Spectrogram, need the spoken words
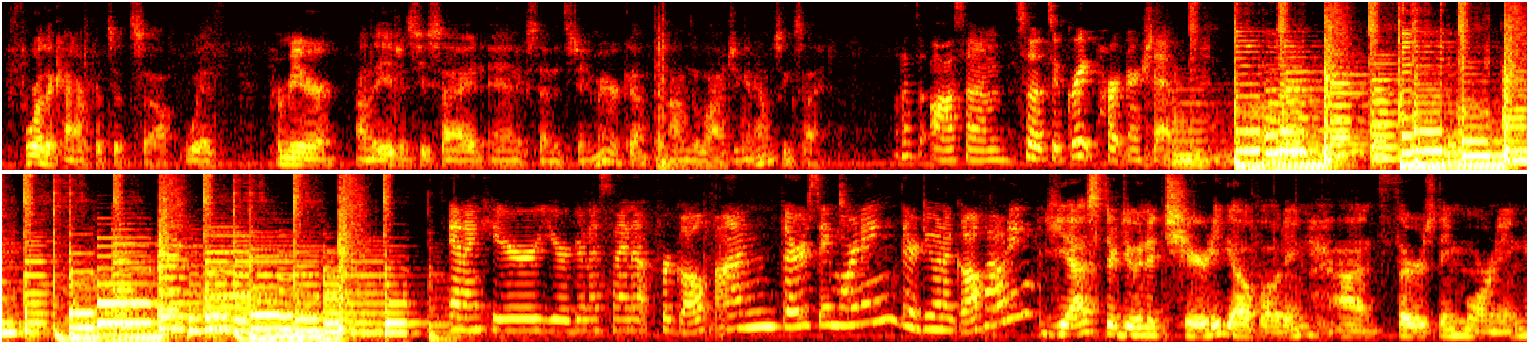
for the conference itself with Premier on the agency side and Extended Stay America on the lodging and housing side. That's awesome. So it's a great partnership. And I hear you're gonna sign up for golf on Thursday morning. They're doing a golf outing. Yes, they're doing a charity golf outing on Thursday morning.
